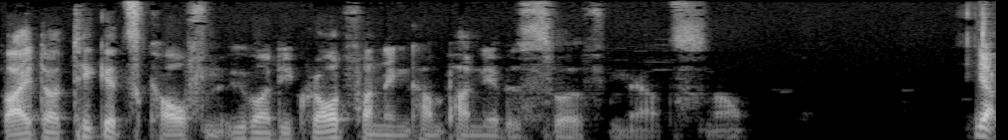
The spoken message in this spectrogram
weiter Tickets kaufen über die Crowdfunding-Kampagne bis 12. März. Ne? Ja,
